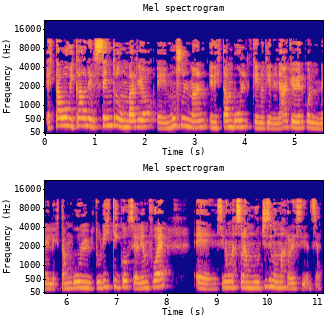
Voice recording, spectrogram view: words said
estaba ubicado en el centro de un barrio eh, musulmán en Estambul que no tiene nada que ver con el Estambul turístico, si alguien fue, sino una zona muchísimo más residencial.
